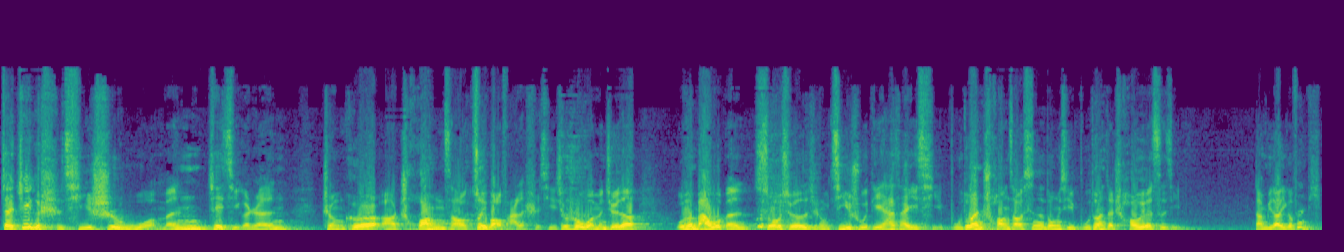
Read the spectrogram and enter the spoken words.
在这个时期是我们这几个人整个啊创造最爆发的时期。就是说，我们觉得我们把我们所有学到的这种技术叠加在一起，不断创造新的东西，不断在超越自己。当遇到一个问题，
